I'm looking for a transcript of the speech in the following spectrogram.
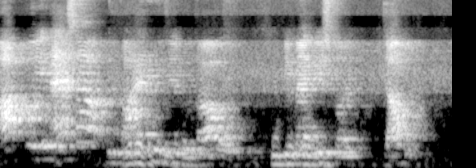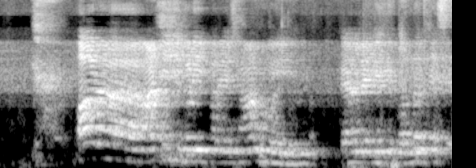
आप कोई ऐसा उपाय मुझे बताओ कि मैं भी स्वर्ग जाऊँ। और आंटी जी बड़ी परेशान हुई। कहने लगे कि बंदर कैसे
